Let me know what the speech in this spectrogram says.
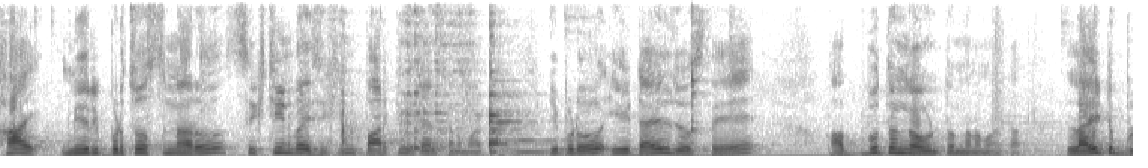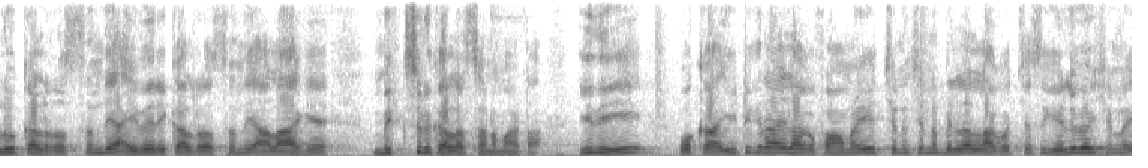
హాయ్ మీరు ఇప్పుడు చూస్తున్నారు sixteen by sixteen parking tiles అనమాట ఇప్పుడు ఈ టైల్ చూస్తే అద్భుతంగా ఉంటుందన్నమాట. లైట్ బ్లూ కలర్ వస్తుంది ఐవరీ కలర్ వస్తుంది అలాగే మిక్స్డ్ కలర్స్ అనమాట ఇది ఒక ఇటుక రాయిలాగా ఫామ్ అయ్యి చిన్న చిన్న బిల్లల్లాగా వచ్చేసి ఎలివేషన్లో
